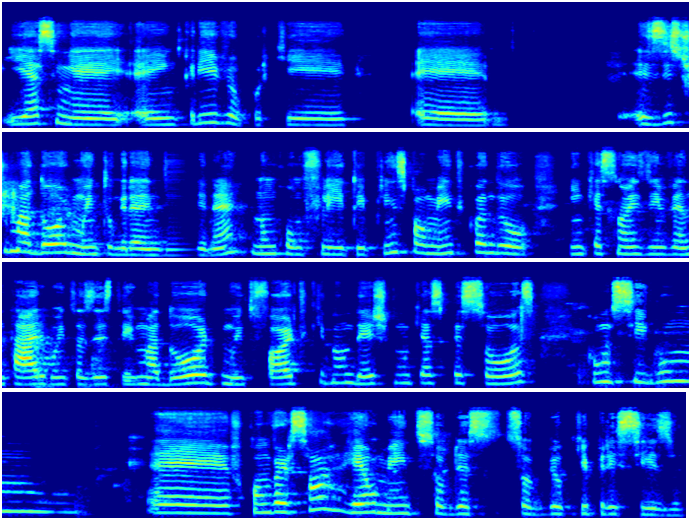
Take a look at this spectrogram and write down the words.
e assim, é, é incrível, porque é, existe uma dor muito grande, né, num conflito e principalmente quando em questões de inventário muitas vezes tem uma dor muito forte que não deixa com que as pessoas consigam é, conversar realmente sobre sobre o que precisa.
